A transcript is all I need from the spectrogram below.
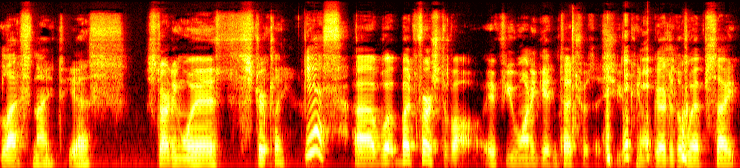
Last night, yes. Starting with Strictly. Yes. Uh, w- but first of all, if you want to get in touch with us, you can go to the website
